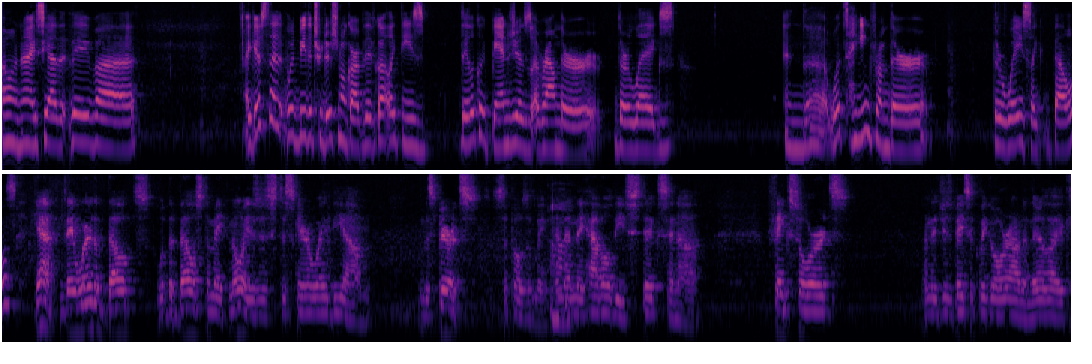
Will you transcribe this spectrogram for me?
oh, nice. Yeah, they've. uh I guess that would be the traditional garb. They've got like these. They look like bandages around their their legs. And the what's hanging from their their waist like bells? yeah, they wear the belts with the bells to make noises to scare away the um, the spirits supposedly, Uh-huh. and then they have all these sticks and uh, fake swords, and they just basically go around and they're like,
